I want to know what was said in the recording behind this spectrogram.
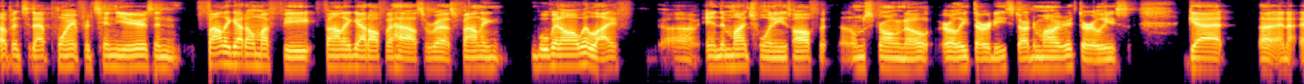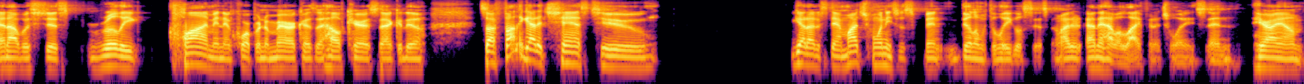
up until that point for 10 years and finally got on my feet, finally got off of house arrest, finally moving on with life. Uh, ending my 20s off on a strong note, early 30s, starting my early 30s. Got, uh, and, and I was just really climbing in corporate America as a healthcare executive. So I finally got a chance to you got to understand my 20s was spent dealing with the legal system I didn't, I didn't, have a life in the 20s and here i am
